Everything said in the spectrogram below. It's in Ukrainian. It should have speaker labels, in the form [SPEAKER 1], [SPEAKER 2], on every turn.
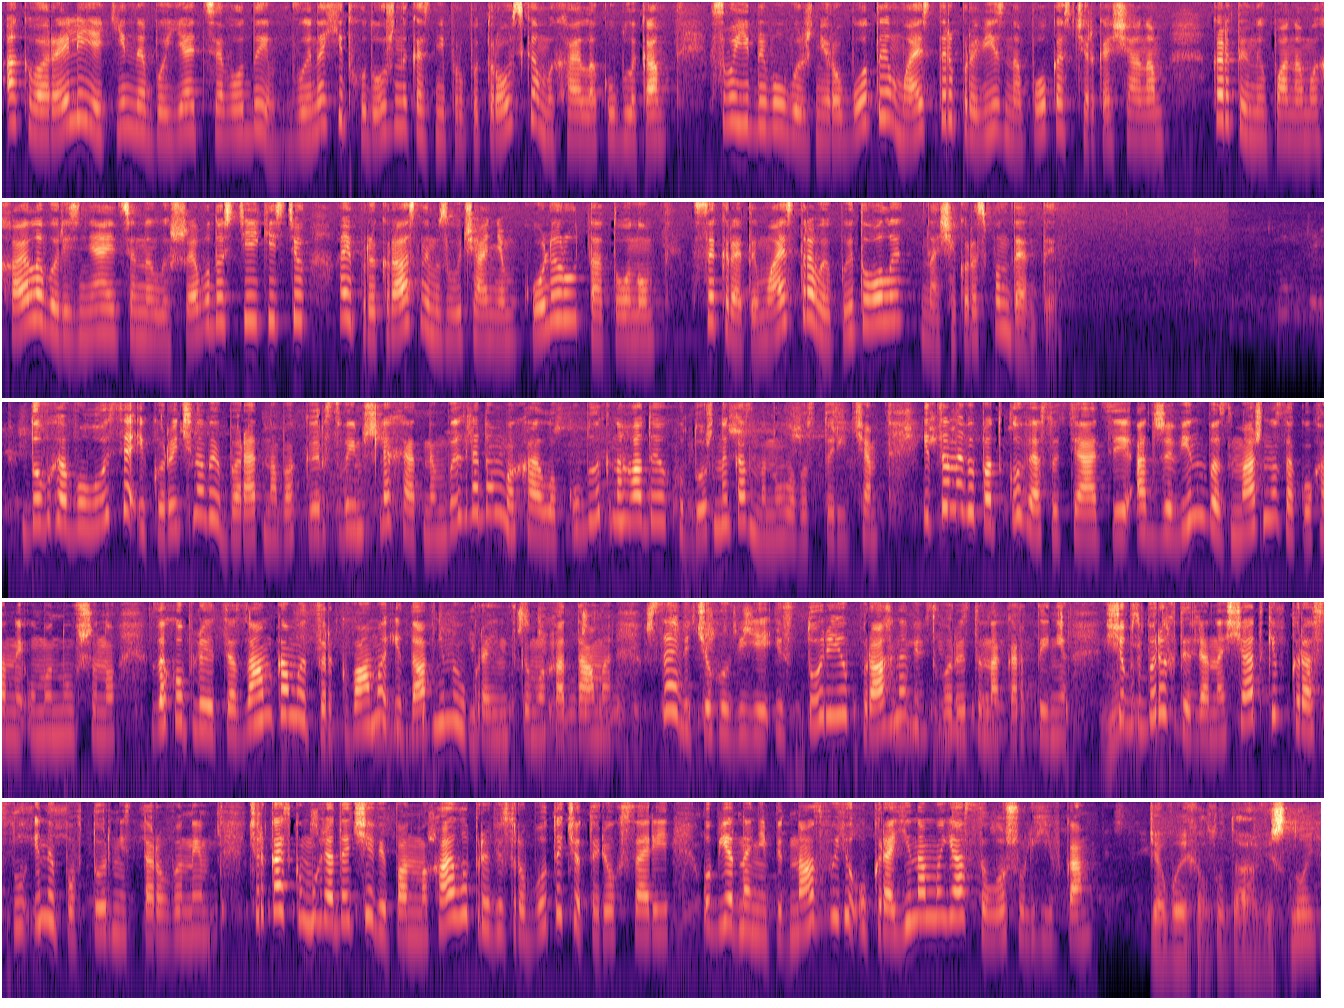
[SPEAKER 1] Акварелі, які не бояться води. Винахід художника з Дніпропетровська Михайла Кублика. Свої дивовижні роботи майстер привіз на показ черкащанам. Картини пана Михайла вирізняються не лише водостійкістю, а й прекрасним звучанням кольору та тону. Секрети майстра випитували наші кореспонденти.
[SPEAKER 2] Довге волосся і коричневий берет на бакир. Своїм шляхетним виглядом Михайло Кублик нагадує художника з минулого сторіччя. І це не випадкові асоціації, адже він безмежно закоханий у минувшину. Захоплюється замками, церквами і давніми українськими хатами. Все, від чого віє історію, прагне відтворити на картині, щоб зберегти для нащадків красу і неповторність старовини. Черкаському глядачеві пан Михайло привіз роботи чотирьох серій, об'єднані під назвою Україна моя, село Шульгівка.
[SPEAKER 3] Я выехал туда весной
